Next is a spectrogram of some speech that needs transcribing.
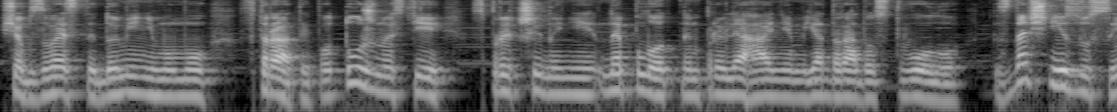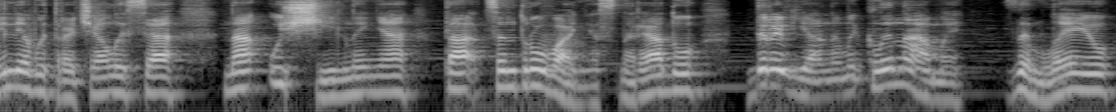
Щоб звести до мінімуму втрати потужності, спричинені неплотним приляганням ядра до стволу, значні зусилля витрачалися на ущільнення та центрування снаряду дерев'яними клинами, землею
